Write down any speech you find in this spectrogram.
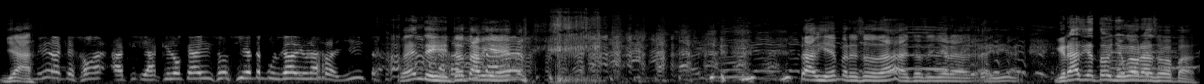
Ya. Mira que son aquí, aquí lo que hay son siete pulgadas y una rayita. Bendito, está bien. Está bien, pero eso da, esa señora. Gracias, Toño. Un abrazo, papá.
